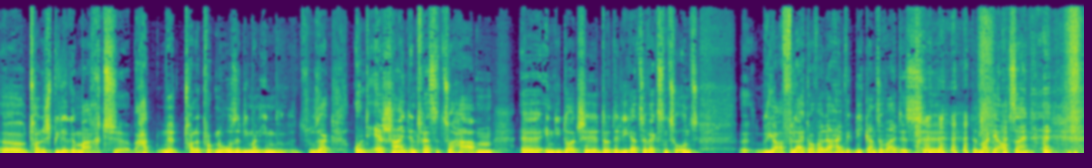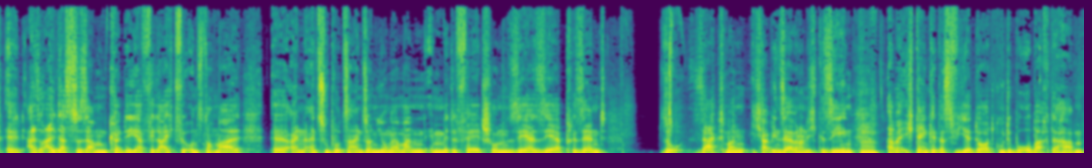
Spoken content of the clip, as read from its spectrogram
äh, tolle Spiele gemacht, äh, hat eine tolle Prognose, die man ihm zusagt und er scheint Interesse zu haben, äh, in die deutsche dritte Liga zu wechseln zu uns. Äh, ja, vielleicht auch, weil der Heimweg nicht ganz so weit ist. Äh, das mag ja auch sein. Äh, also all das zusammen könnte ja vielleicht für uns nochmal ein, ein Zubrot sein. So ein junger Mann im Mittelfeld schon sehr, sehr präsent. So sagt man. Ich habe ihn selber noch nicht gesehen, hm. aber ich denke, dass wir dort gute Beobachter haben,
